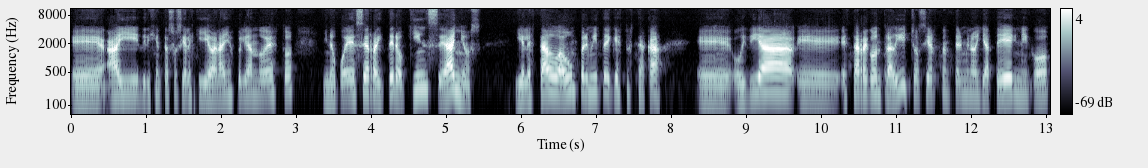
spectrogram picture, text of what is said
hay dirigentes sociales que llevan años peleando esto y no puede ser, reitero, 15 años y el Estado aún permite que esto esté acá. Hoy día está recontradicho, ¿cierto? En términos ya técnicos,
